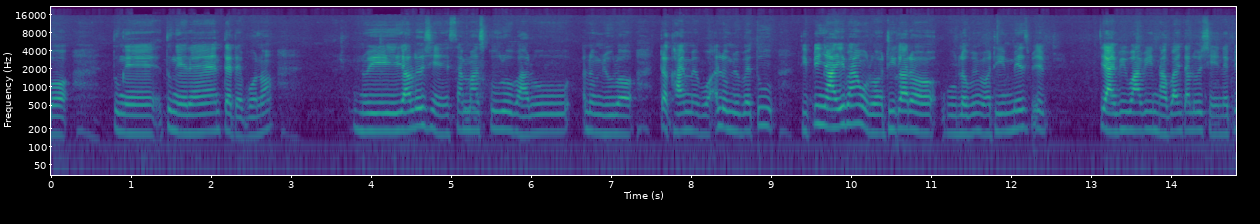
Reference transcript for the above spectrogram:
ပေါ့သူငယ်သူငယ်တန်းတက်တယ်ပေါ့နော်ຫນွေရောက်လို့ရှိရင် summer school တို့ဘာလို့အဲ့လိုမျိုးတော့တက်ခိုင်းမယ်ပေါ့အဲ့လိုမျိုးပဲသူဒီပညာရေးပိုင်းကိုတော့အဓိကတော့ဟိုလုပ်ပေးမှာဒီ miss ပြိုင်ပြီးသွားပြီးနောက်ပိုင်းတက်လို့ရှိရင်လည်းပ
